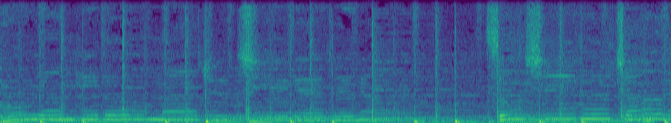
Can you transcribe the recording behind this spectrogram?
우연히도 마주치게 되면 소식을 전해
